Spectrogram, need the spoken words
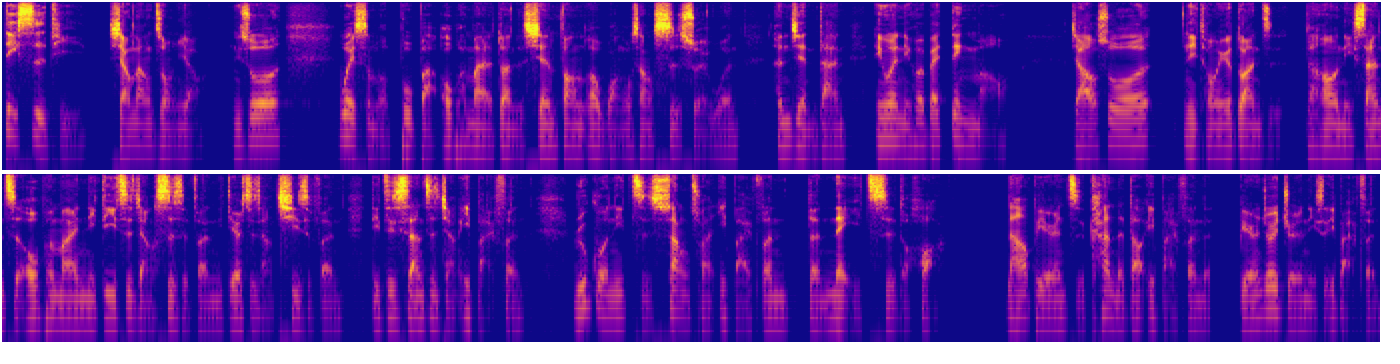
第四题相当重要。你说为什么不把 Open mind 的段子先放到网络上试水温？很简单，因为你会被定锚。假如说你同一个段子，然后你三次 Open mind，你第一次讲四十分，你第二次讲七十分，你第三次讲一百分。如果你只上传一百分的那一次的话，然后别人只看得到一百分的，别人就会觉得你是一百分。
